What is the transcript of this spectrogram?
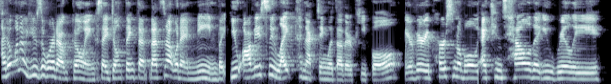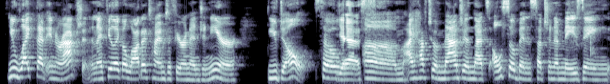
I don't want to use the word outgoing because I don't think that that's not what I mean, but you obviously like connecting with other people. You're very personable. I can tell that you really you like that interaction. And I feel like a lot of times if you're an engineer, you don't. So yes. um I have to imagine that's also been such an amazing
